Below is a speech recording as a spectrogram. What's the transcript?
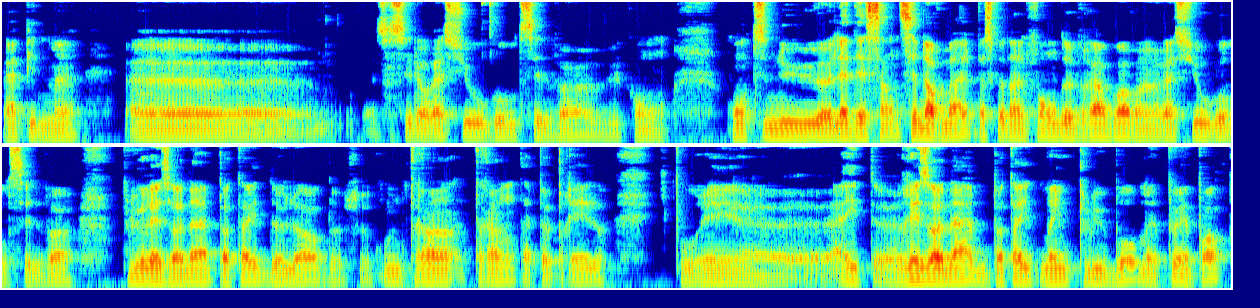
rapidement. Euh, ça, c'est le ratio gold-silver, vu qu'on continue euh, la descente. C'est normal, parce que dans le fond, on devrait avoir un ratio gold-silver plus raisonnable, peut-être de l'ordre de 30, 30 à peu près, là, qui pourrait euh, être raisonnable, peut-être même plus bas, mais peu importe.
